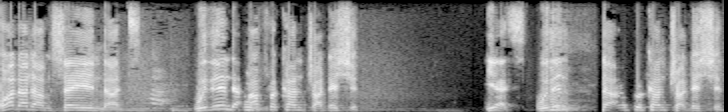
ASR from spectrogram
All that I'm saying that within the hmm. African tradition, yes, within hmm. the African tradition,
